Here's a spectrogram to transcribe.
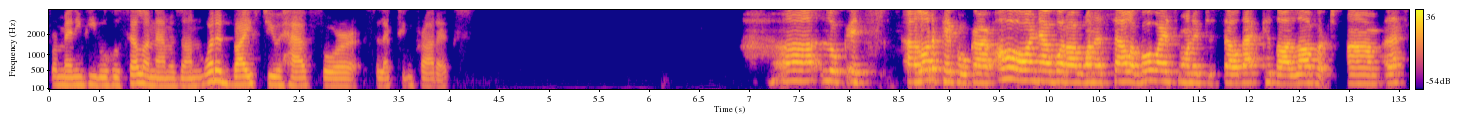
for many people who sell on Amazon. What advice do you have for selecting products? Uh, look, it's a lot of people go, oh, I know what I want to sell. I've always wanted to sell that because I love it. Um, that's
